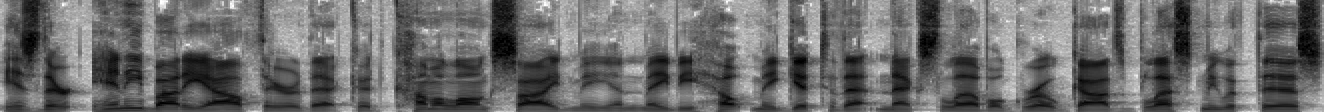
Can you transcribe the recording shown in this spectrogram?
Is there anybody out there that could come alongside me and maybe help me get to that next level, grow? God's blessed me with this.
